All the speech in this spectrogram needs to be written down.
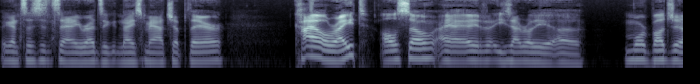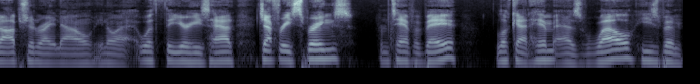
against the Cincinnati Reds. A nice matchup there. Kyle Wright also, I, I, he's not really a more budget option right now. You know, with the year he's had. Jeffrey Springs from Tampa Bay, look at him as well. He's been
